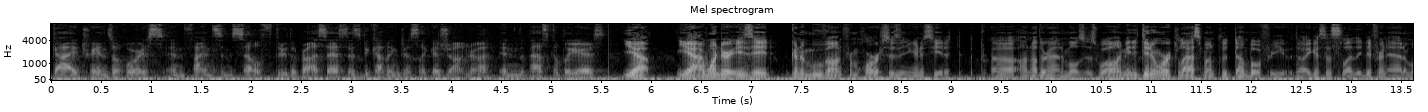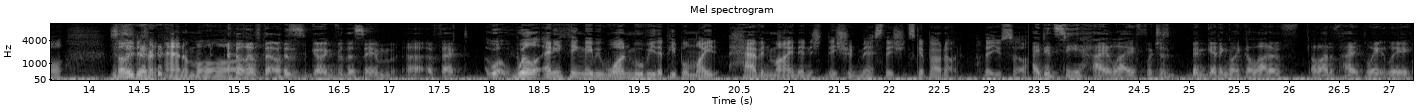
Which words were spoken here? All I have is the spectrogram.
guy trains a horse and finds himself through the process is becoming just like a genre in the past couple of years. Yeah, yeah. I wonder, is it going to move on from horses and you're going to see it uh, on other animals as well? I mean, it didn't work last month with Dumbo for you, though. I guess a slightly different animal, slightly different animal. I don't know if that was going for the same uh, effect. Well, Will, anything? Maybe one movie that people might have in mind and they should miss, they should skip out on that you saw. I did see High Life, which has been getting like a lot of a lot of hype lately.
